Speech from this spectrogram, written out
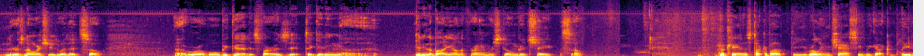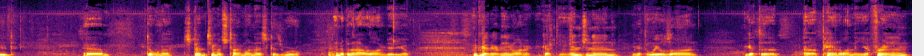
there's no issues with it. So uh, we'll, we'll, be good as far as it to getting uh, getting the body on the frame. We're still in good shape. So okay, let's talk about the rolling chassis we got completed. Um, don't want to spend too much time on this because we'll end up with an hour long video. We've got everything on it. We got the engine in, we got the wheels on, we got the uh, on the uh, frame,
